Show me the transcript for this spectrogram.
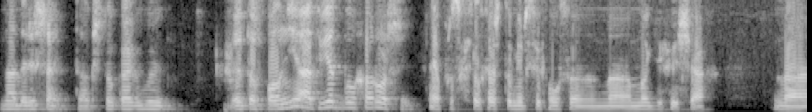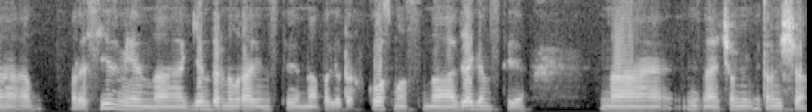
надо решать. Так что как бы это вполне ответ был хороший. Я просто хотел сказать, что мир свихнулся на многих вещах. На расизме, на гендерном равенстве, на полетах в космос, на веганстве, на, не знаю, чем-нибудь там еще.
